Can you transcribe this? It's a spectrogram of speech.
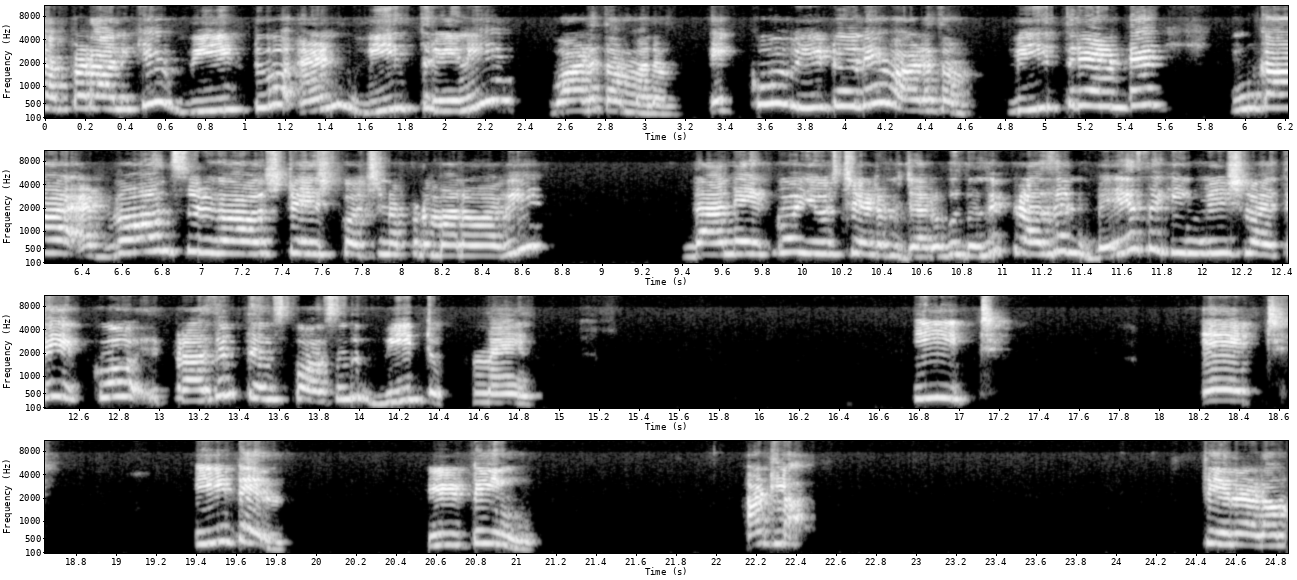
చెప్పడానికి వి టూ అండ్ వి త్రీని వాడతాం మనం. ఎక్కువ వి టూని వాడతాం. వి త్రీ అంటే ఇంకా అడ్వాన్స్డ్గా స్టేజ్కి వచ్చినప్పుడు మనం అవి దాన్ని ఎక్కువ యూజ్ చేయడం జరుగుతుంది. ప్రజెంట్ బేసిక్ ఇంగ్లీష్లో అయితే ఎక్కువ ప్రజెంట్ తెలుసుకోవాల్సింది V two main eat ate eaten eating అట్లా. తినడం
